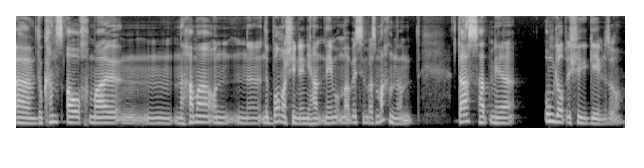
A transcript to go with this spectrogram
Ähm, du kannst auch mal einen Hammer und eine, eine Bohrmaschine in die Hand nehmen und mal ein bisschen was machen. Und das hat mir unglaublich viel gegeben. So.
